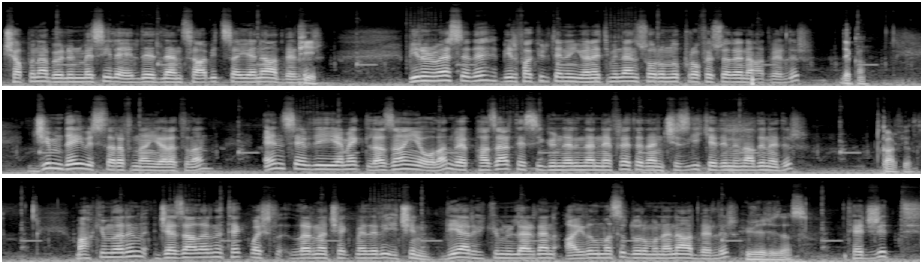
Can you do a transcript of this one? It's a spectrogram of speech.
çapına bölünmesiyle elde edilen sabit sayıya ne ad verilir? Pi. Bir üniversitede bir fakültenin yönetiminden sorumlu profesöre ne ad verilir? Dekan. Jim Davis tarafından yaratılan, en sevdiği yemek lazanya olan ve pazartesi günlerinden nefret eden çizgi kedinin adı nedir? Garfield. Mahkumların cezalarını tek başlarına çekmeleri için diğer hükümlülerden ayrılması durumuna ne ad verilir? Hücre cezası. Tecrit.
